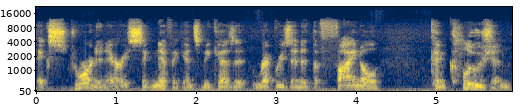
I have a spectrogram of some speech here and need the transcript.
extraordinary significance because it represented the final conclusion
